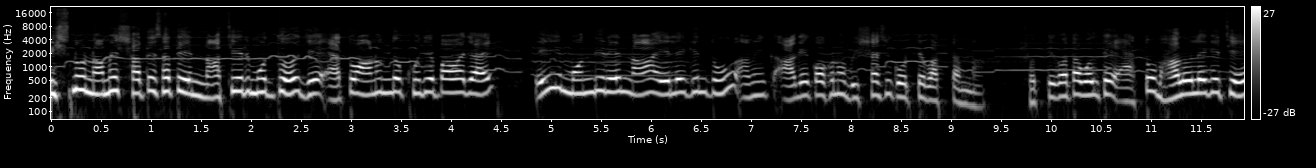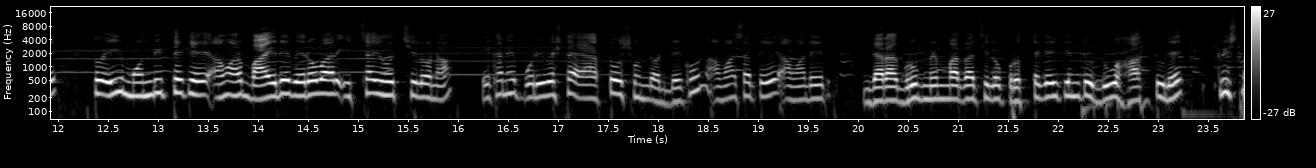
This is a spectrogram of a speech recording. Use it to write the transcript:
কৃষ্ণ নামের সাথে সাথে নাচের মধ্যে যে এত আনন্দ খুঁজে পাওয়া যায়, এই মন্দিরে না এলে কিন্তু আমি আগে কখনো বিশ্বাসই করতে পারতাম না। সত্যি কথা বলতে এত ভালো লেগেছে, তো এই মন্দির থেকে আমার বাইরে বেরোবার ইচ্ছাই হচ্ছিল না। এখানে পরিবেশটা এত সুন্দর। দেখুন, আমার সাথে আমাদের যারা গ্রুপ মেম্বাররা ছিল, প্রত্যেকেই কিন্তু দু হাত তুলে কৃষ্ণ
